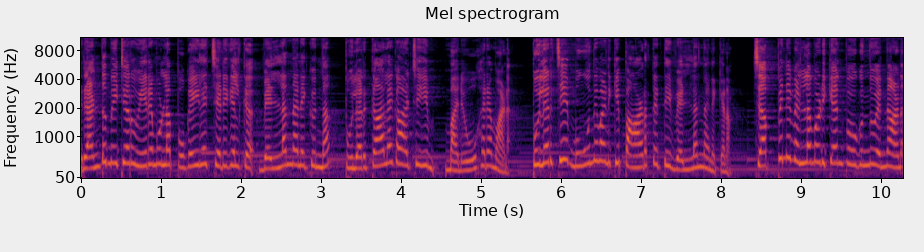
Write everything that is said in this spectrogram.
രണ്ടു മീറ്റർ ഉയരമുള്ള പുകയില ചെടികൾക്ക് വെള്ളം നനയ്ക്കുന്ന പുലർക്കാല കാഴ്ചയും മനോഹരമാണ്. പുലർച്ചെ മൂന്ന് മണിക്ക് പാടത്തെത്തി വെള്ളം നനയ്ക്കണം. ചപ്പിന് വെള്ളമൊടിക്കാൻ പോകുന്നു എന്നാണ്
